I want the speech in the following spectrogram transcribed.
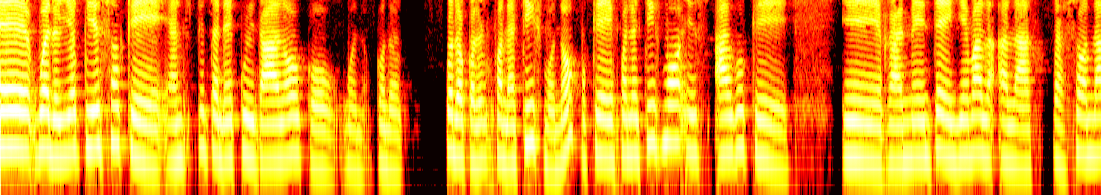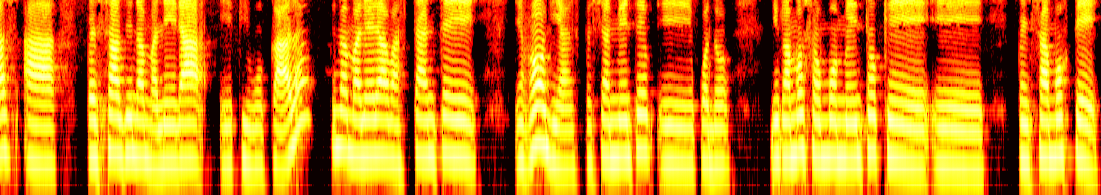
Eh, bueno, yo pienso que hay que tener cuidado con, bueno, con el, bueno, con el fanatismo, ¿no? Porque el fanatismo es algo que eh, realmente lleva a la- a las personas a pensar de una manera equivocada, de una manera bastante errónea, especialmente eh, cuando llegamos a un momento que eh, pensamos que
